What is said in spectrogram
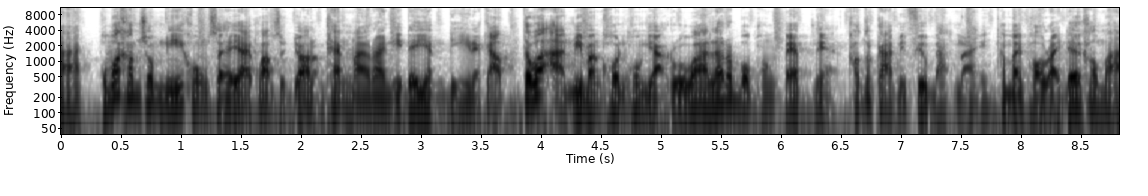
มากๆ ผมว่าคำชมนี้คงเสยายความสุดยอดของแข้งใหม่รายนี้ได้อย่างดีนะครับแต่ว่าอาจมีบางคนคงอยากรู้ว่าแล้วระบบของเป๊ปเนี่ยเขาต้องการมิดฟิลด์แบบไหนทำไมพอไรเดอร์เข้ามา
